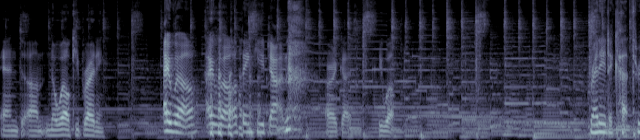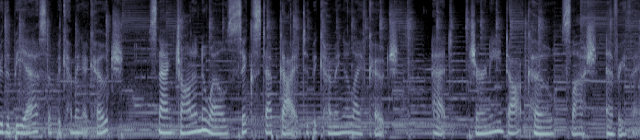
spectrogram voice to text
And um, Noel, keep writing. I will. I will. Thank you, John. All right, guys. Be well. Ready to cut through the BS of becoming a coach? Snag John and Noel's six step guide to becoming a life coach at journey.co slash everything.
